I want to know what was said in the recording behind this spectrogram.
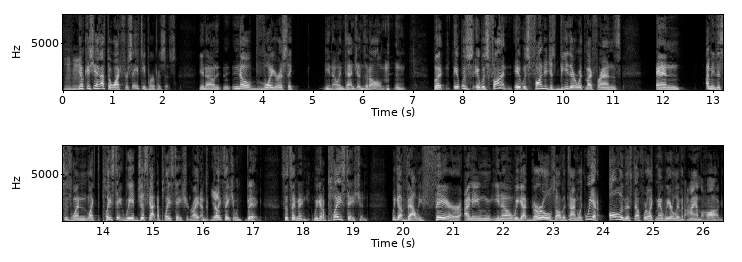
mm-hmm. you know, because you have to watch for safety purposes. You know, n- no voyeuristic, you know, intentions at all. but it was it was fun. It was fun to just be there with my friends, and I mean, this is when like the PlayStation. We had just gotten a PlayStation, right? I mean, yep. PlayStation was big, so it's like, man, we got a PlayStation. We got Valley Fair. I mean, you know, we got girls all the time. Like we had all of this stuff. We're like, man, we are living high on the hog.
